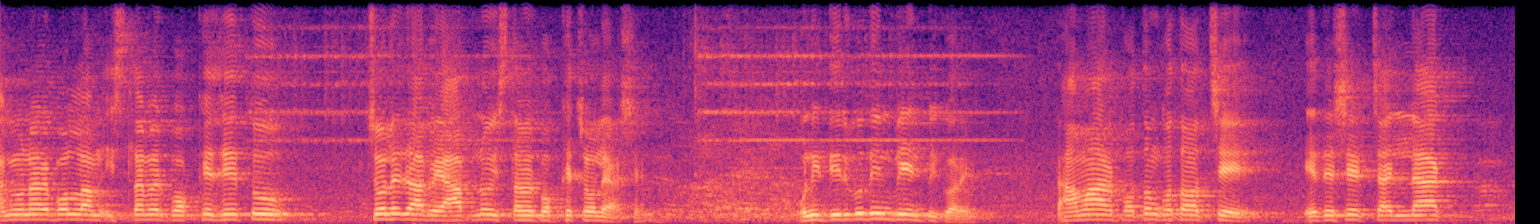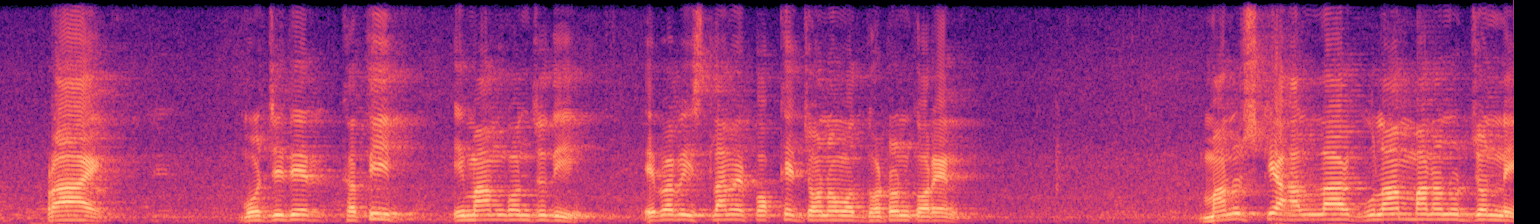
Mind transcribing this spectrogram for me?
আমি ওনারা বললাম, ইসলামের পক্ষে যেহেতু চলে যাবে, আপনিও ইসলামের পক্ষে চলে আসেন। উনি দীর্ঘদিন বিএনপি করে তা আমার প্রথম কথা হচ্ছে, এদেশের চার লাখ প্রায় মসজিদের খতিব ইমামগঞ্জ যদি এভাবে ইসলামের পক্ষে জনমত গঠন করেন, মানুষকে আল্লাহর গুলাম বানানোর জন্যে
